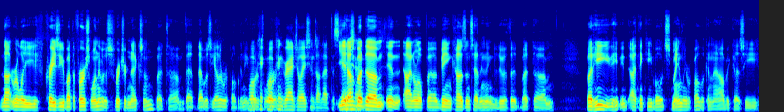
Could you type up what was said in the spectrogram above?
not really crazy about the first one. It was Richard Nixon, but um, that that was the other Republican he well, voted con- for. Well, congratulations on that distinction. Yeah, but um, and I don't know if uh, being cousins had anything to do with it, but um, but he, he, I think he votes mainly Republican now because he,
